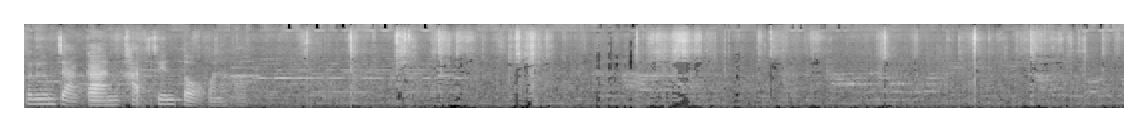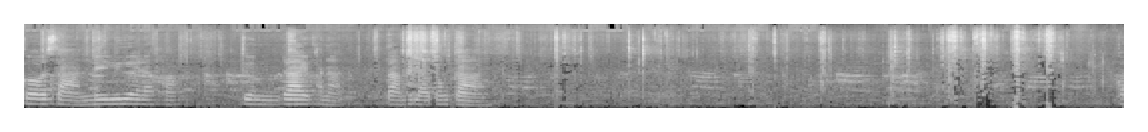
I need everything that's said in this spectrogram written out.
ก็เริ่มจากการขัดเส้นตอก่อนนะคะก็สารเรื่อยๆนะคะ จนได้ขนาดตามที่เราต้องการ ก็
